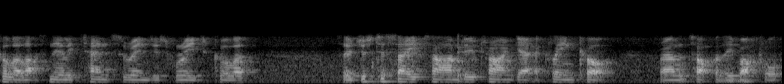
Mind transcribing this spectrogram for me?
colour, that's nearly 10 syringes for each colour. So just to save time, do try and get a clean cut around the top of the bottle.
